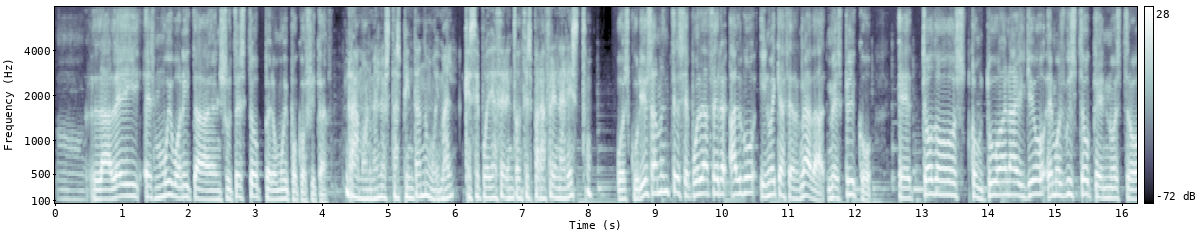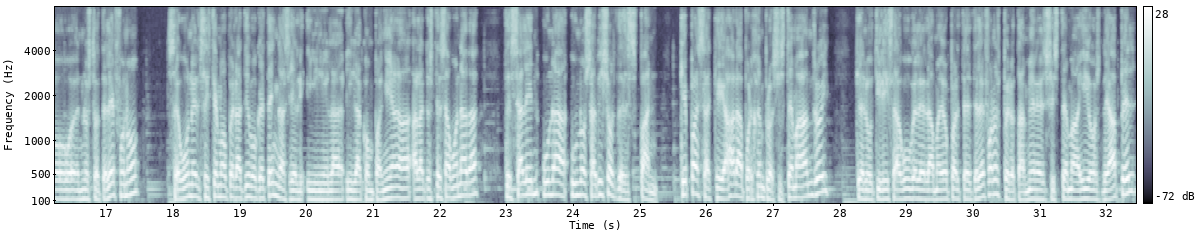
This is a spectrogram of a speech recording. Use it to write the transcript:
la ley es muy bonita en su texto, pero muy poco eficaz. Ramón, me lo estás pintando muy mal. ¿Qué se puede hacer entonces para frenar esto? Pues curiosamente se puede hacer algo y no hay que hacer nada. Me explico. Eh, todos, como tú, Ana y yo, hemos visto que en nuestro, en nuestro teléfono, según el sistema operativo que tengas y, y, la, y la compañía a la que estés abonada, te salen una, unos avisos de spam. ¿Qué pasa? Que ahora, por ejemplo, el sistema Android, que lo utiliza Google en la mayor parte de teléfonos, pero también el sistema iOS de Apple,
